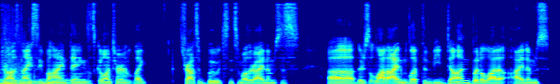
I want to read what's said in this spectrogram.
Draws nicely behind things. Let's go on turn, like... Let's try out some boots and some other items. This, uh, there's a lot of items left to be done, but a lot of items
